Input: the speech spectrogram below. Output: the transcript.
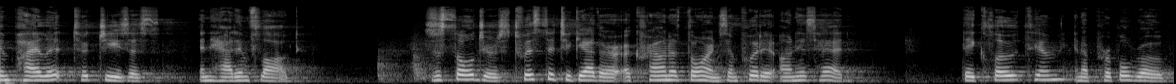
Then Pilate took Jesus and had him flogged. The soldiers twisted together a crown of thorns and put it on his head. They clothed him in a purple robe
